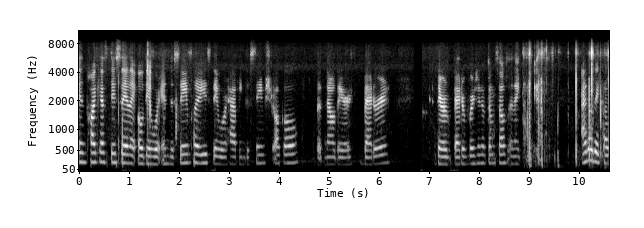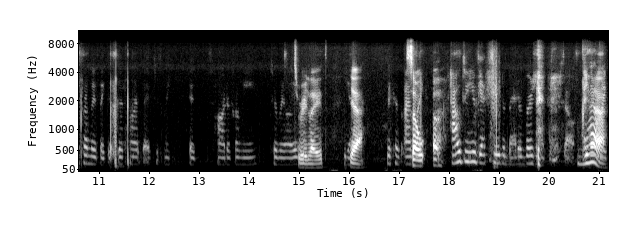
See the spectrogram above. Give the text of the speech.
in podcasts they say like, oh, they were in the same place, they were having the same struggle, but now they're better. They're a better version of themselves, and like, it's, I know they come from like, like a good heart, but it just makes it harder for me to relate. to relate. Yeah. because I'm So like, uh, how do you get to the better version of yourself? And Yeah. like,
